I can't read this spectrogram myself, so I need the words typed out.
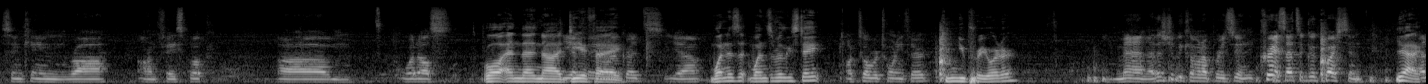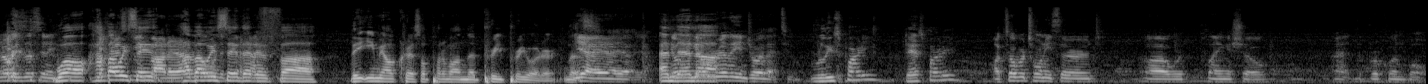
Sin Sinkane Raw on Facebook. Um, what else? Well, and then uh, DFA, DFA. Records. Yeah, When is it? When's the release date? October twenty third. Can you pre-order? Man, this should be coming up pretty soon. Chris, that's a good question. Yeah. I know he's listening. Well, how He about we asked me say? about it. I How about we say that if uh, they email Chris, we'll put him on the pre-pre-order list. Yeah, yeah, yeah, yeah. And He'll- then, he'll uh, really enjoy that too. Release party, dance party. October twenty third, uh, we're playing a show at the Brooklyn Bowl.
